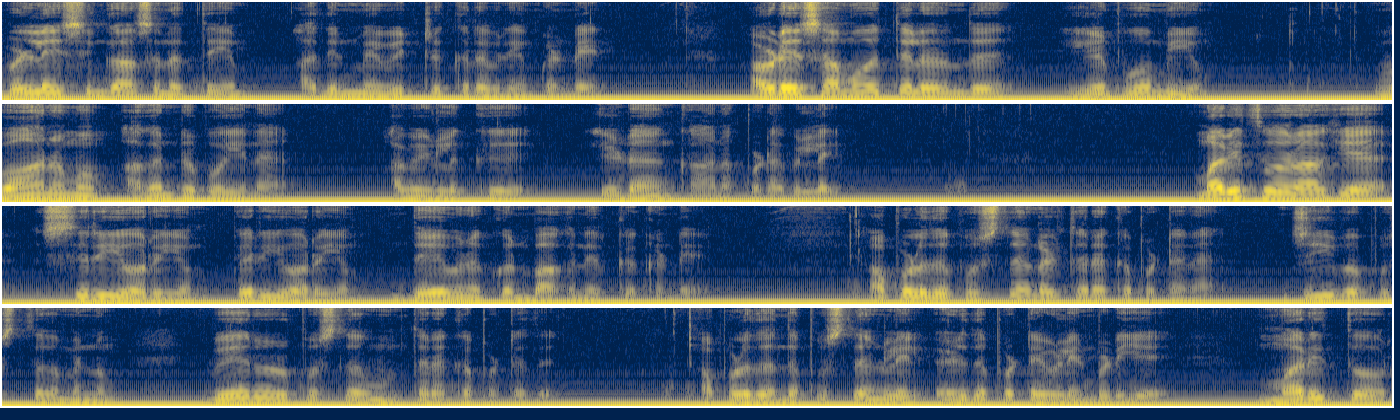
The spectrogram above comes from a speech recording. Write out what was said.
வெள்ளை சிங்காசனத்தையும் அதின்மை வீற்றிருக்கிறவரையும் கண்டேன். அவருடைய சமூகத்திலிருந்து பூமியும் வானமும் அகன்று போயின. அவைகளுக்கு இடம் காணப்படவில்லை. மரித்தோராகிய சிறியோரையும் பெரியோரையும் தேவனுக்கு முன்பாக நிற்க கண்டேன். அப்பொழுது புஸ்தகங்கள் திறக்கப்பட்டன. ஜீவ புஸ்தகம் என்னும் வேறொரு புஸ்தகமும் திறக்கப்பட்டது. அப்பொழுது அந்த புஸ்தகங்களில் எழுதப்பட்டவைகளின்படியே மரித்தோர்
